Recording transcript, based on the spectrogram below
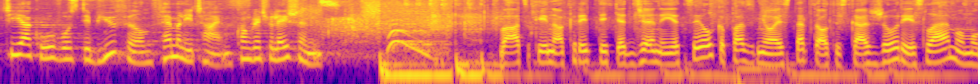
Tia Kuvo's debut film, Family Time. Congratulations! Woo! Vācu kino kritiķe Dženija Cilka paziņoja starptautiskās žūrijas lēmumu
